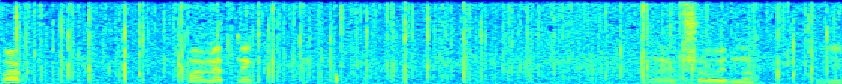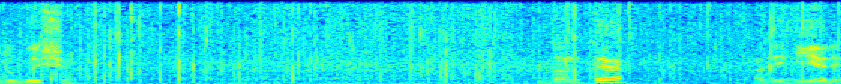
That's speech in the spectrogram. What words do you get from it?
факт. Пам'ятник. Ну, якщо видно, тоді ближче. Данте Алігєрі.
